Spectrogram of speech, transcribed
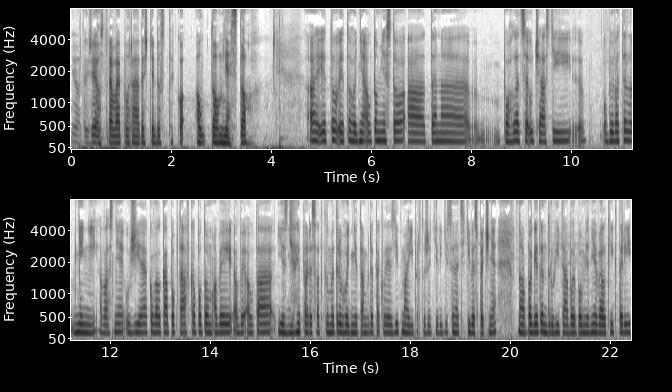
Jo, takže Ostrava je pořád ještě dost jako auto město. A je to, je to hodně automěsto a ten eh, pohled se u částí obyvatel mění a vlastně už je jako velká poptávka po tom, aby, aby auta jezdily 50 km v hodině tam, kde takhle jezdit mají, protože ti lidi se necítí bezpečně. No a pak je ten druhý tábor poměrně velký, který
